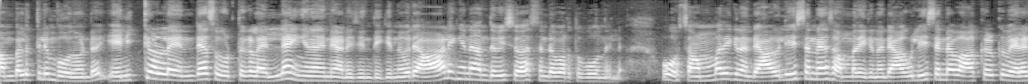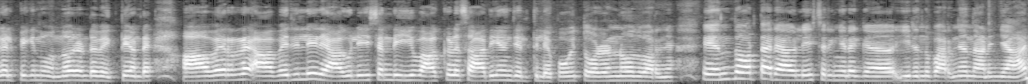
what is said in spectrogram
അമ്പലത്തിലും പോകുന്നുണ്ട്. എനിക്കുള്ള എന്റെ സുഹൃത്തുക്കളെല്ലാം ഇങ്ങനെ തന്നെയാണ് ചിന്തിക്കുന്നത്. ഒരാളിങ്ങനെ അന്ധവിശ്വാസത്തിന്റെ പുറത്ത് പോകുന്നില്ല. ഓ സമ്മതിക്കണം. രാഹുലീശ്വരനെ സമ്മതിക്കണം. രാഹുലീശ്വരന്റെ വാക്കുകൾക്ക് വില കൽപ്പിക്കുന്ന ഒന്നോ രണ്ടോ വ്യക്തിയുണ്ട്. അവരുടെ അവരിൽ രാഹുലീശ്വരന്റെ ഈ വാക്കുകൾ സ്വാധീനം ചെലുത്തില്ലേ? പോയി തൊഴണമെന്ന് പറഞ്ഞ്. എന്തോർത്താ രാഹുലീശ്വർ ഇങ്ങനെ ഇരുന്ന് പറഞ്ഞെന്നാണ് ഞാൻ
